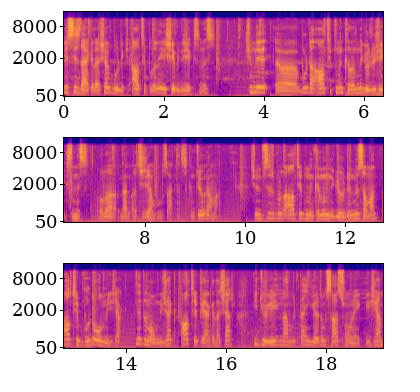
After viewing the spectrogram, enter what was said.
Ve siz de arkadaşlar buradaki altyapılara erişebileceksiniz. Şimdi e, burada altyapının kanalını göreceksiniz. Ona ben açacağım bunu zaten sıkıntı yok ama. Şimdi siz burada altyapının kanalını gördüğünüz zaman altyapı burada olmayacak. Neden olmayacak? Altyapıyı arkadaşlar video yayınlandıktan yarım saat sonra ekleyeceğim.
